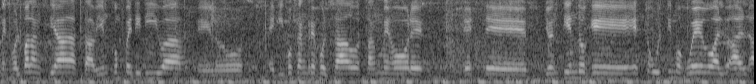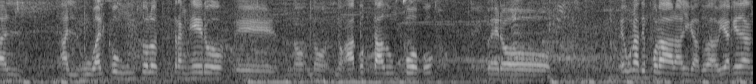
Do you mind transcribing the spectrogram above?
mejor balanceada, está bien competitiva, eh, los equipos se han reforzado, están mejores. Este, yo entiendo que estos últimos juegos, al, jugar con un solo extranjero, eh, nos ha costado un poco, pero es una temporada larga, todavía quedan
